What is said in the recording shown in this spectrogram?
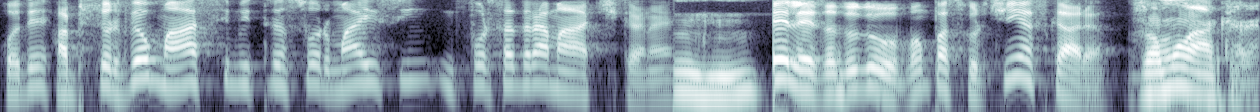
poder absorver o máximo e transformar isso em, em força dramática, né? Uhum. Beleza, Dudu, vamos para as curtinhas, cara? Vamos lá, cara.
